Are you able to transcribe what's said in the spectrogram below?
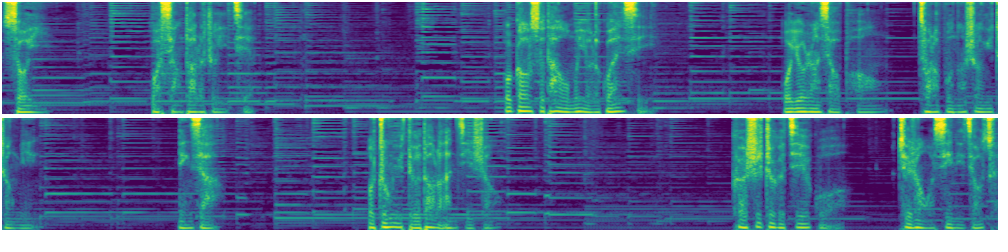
所以，我想到了这一切。我告诉他我们有了关系，我又让小鹏做了不能生育证明。宁夏，我终于得到了安吉生，可是这个结果，却让我心力交瘁。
